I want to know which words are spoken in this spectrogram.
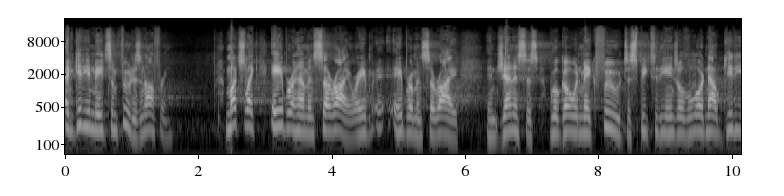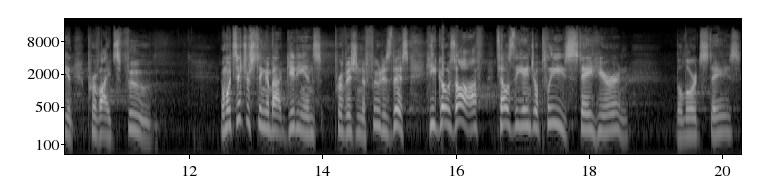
And Gideon made some food as an offering. Much like Abraham and Sarai, or Ab- Abram and Sarai in Genesis will go and make food to speak to the angel of the Lord. Now Gideon provides food. And what's interesting about Gideon's provision of food is this he goes off, tells the angel, please stay here, and the Lord stays.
